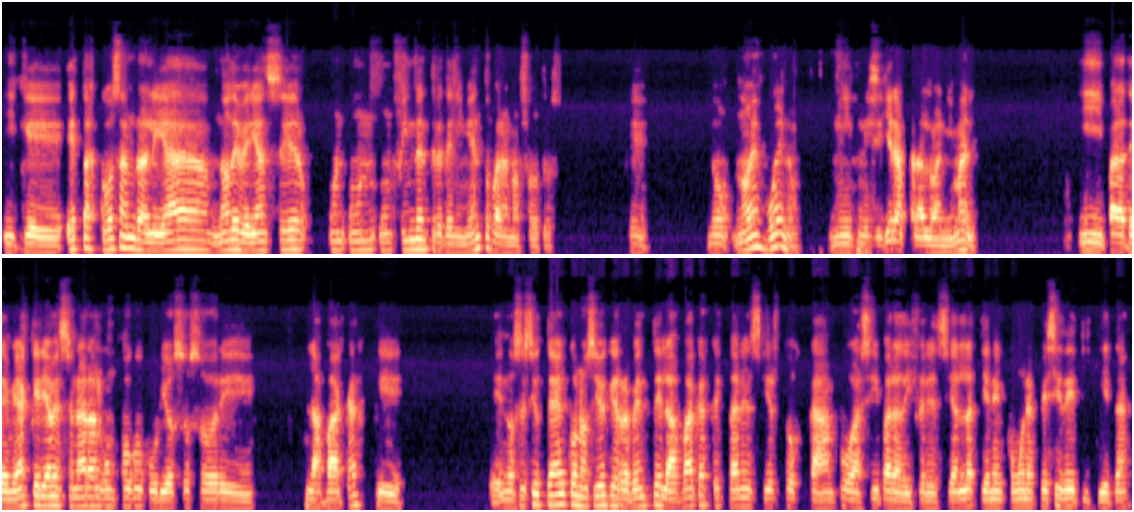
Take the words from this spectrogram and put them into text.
y que estas cosas en realidad no deberían ser un, un- un fin de entretenimiento para nosotros. No, no es bueno, ni, ni siquiera para los animales. Y para terminar, quería mencionar algo un poco curioso sobre las vacas, que eh, no sé si ustedes han conocido que de repente las vacas que están en ciertos campos, así para diferenciarlas, tienen como una especie de etiqueta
